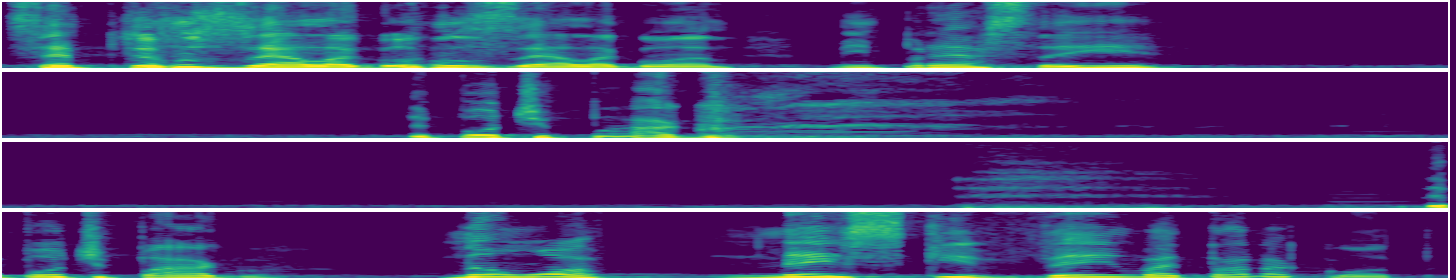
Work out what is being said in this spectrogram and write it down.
Sempre tem um Zé Alagoano, um Zé. Me empresta aí. Depois eu te pago. depois eu te pago. Não, ó, mês que vem vai estar na conta.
